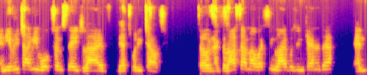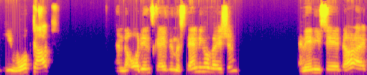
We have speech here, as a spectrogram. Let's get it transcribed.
and every time he walks on stage live, that's what he tells. So, like the last time I watched him live was in Canada, and he walked out and the audience gave him a standing ovation. And then he said, All right,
